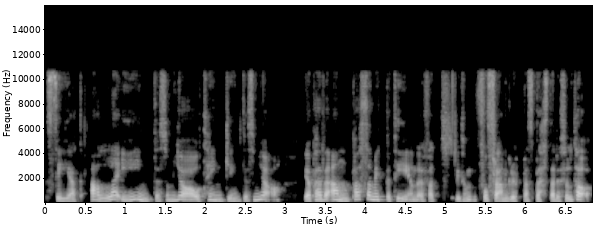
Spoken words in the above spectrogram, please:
se att alla är inte som jag och tänker inte som jag. Jag behöver anpassa mitt beteende för att liksom, få fram gruppens bästa resultat.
